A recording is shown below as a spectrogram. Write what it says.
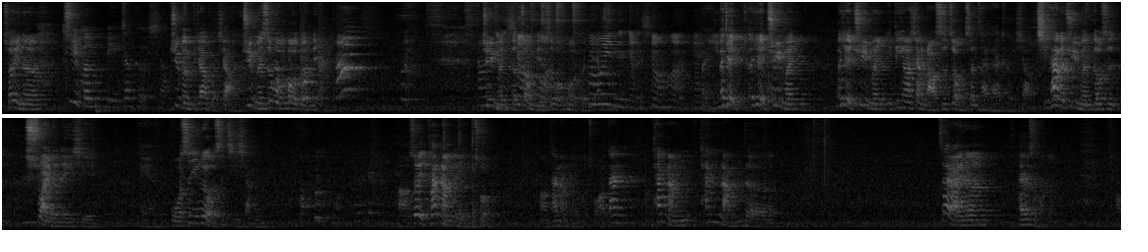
所以呢，巨门比较可笑，巨门比较可笑，巨门是温厚敦良，巨门的重点是温厚敦良，他会一直讲笑话，而且而且巨门。而且巨门一定要像老师这种身材才可笑，其他的巨门都是帅的那一些。哎呀，我是因为我是吉祥物，啊，所以贪狼的也不错，啊，贪狼的也不错啊。但贪狼贪狼的，再来呢，还有什么呢？好，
